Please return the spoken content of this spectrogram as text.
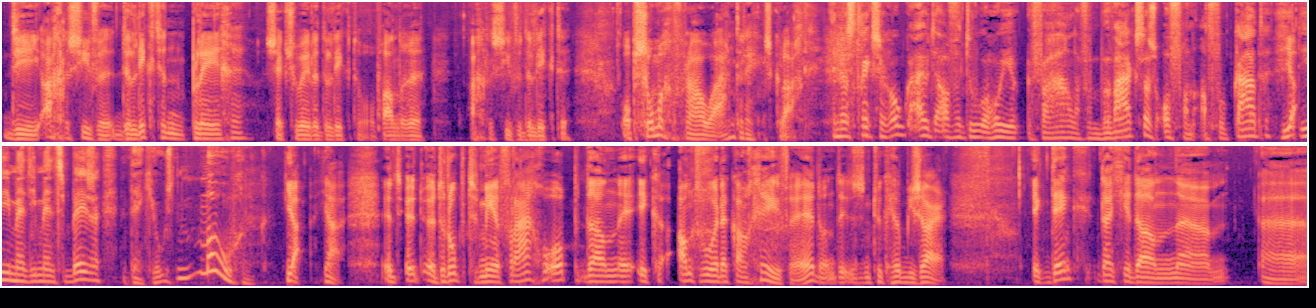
die agressieve delicten plegen, seksuele delicten of andere agressieve delicten... op sommige vrouwen aantrekkingskracht. En dat strekt zich ook uit af en toe hoor je verhalen van bewaaksters... of van advocaten ja. die met die mensen bezig zijn. Dan denk je, hoe is het mogelijk? Ja, ja. Het, het, het roept meer vragen op dan eh, ik antwoorden kan geven. Hè. Dan, dit is natuurlijk heel bizar. Ik denk dat je dan... Uh,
